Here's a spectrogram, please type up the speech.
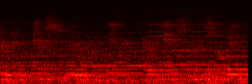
Well, I look better.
